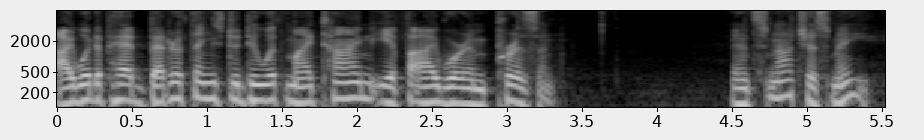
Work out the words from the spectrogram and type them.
I would have had better things to do with my time if I were in prison. And it's not just me.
